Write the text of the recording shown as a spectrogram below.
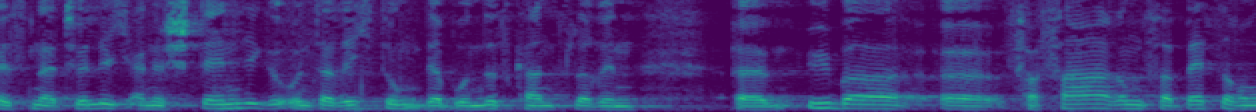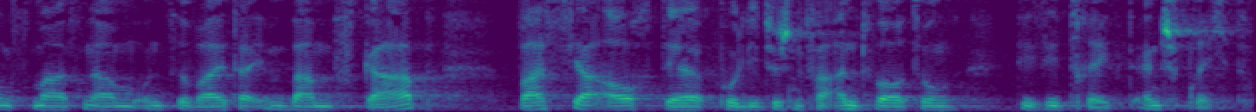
es natürlich eine ständige Unterrichtung der Bundeskanzlerin äh, über Verfahren, Verbesserungsmaßnahmen und so weiter im BAMF gab, was ja auch der politischen Verantwortung, die sie trägt, entspricht.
